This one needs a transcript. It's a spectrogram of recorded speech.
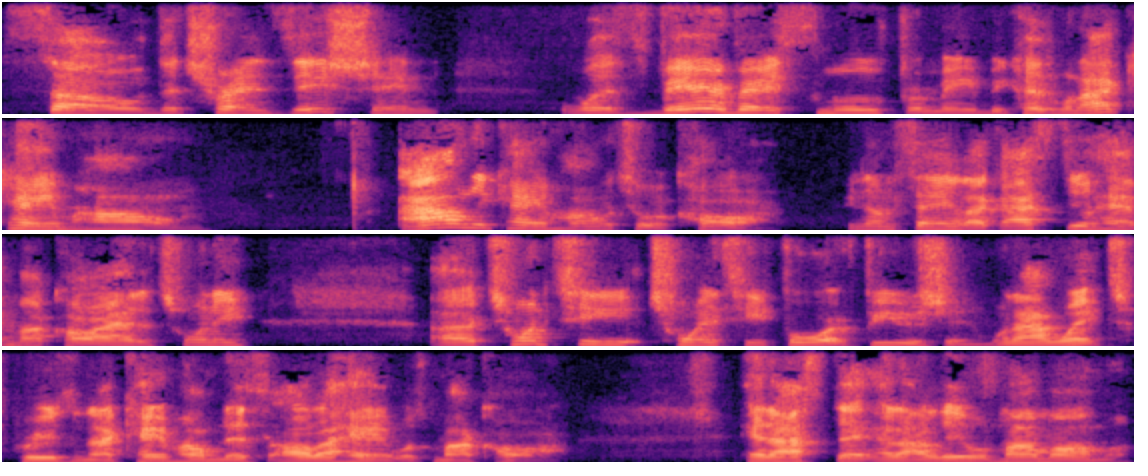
So the transition was very, very smooth for me because when I came home, I only came home to a car. You know what I'm saying? Like I still had my car. I had a 20 uh 2020 Ford Fusion. When I went to prison, I came home. That's all I had was my car, and I stayed and I lived with my mama.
